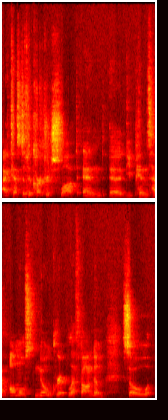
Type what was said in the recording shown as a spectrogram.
I tested the cartridge slot and uh, the pins have almost no grip left on them. So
